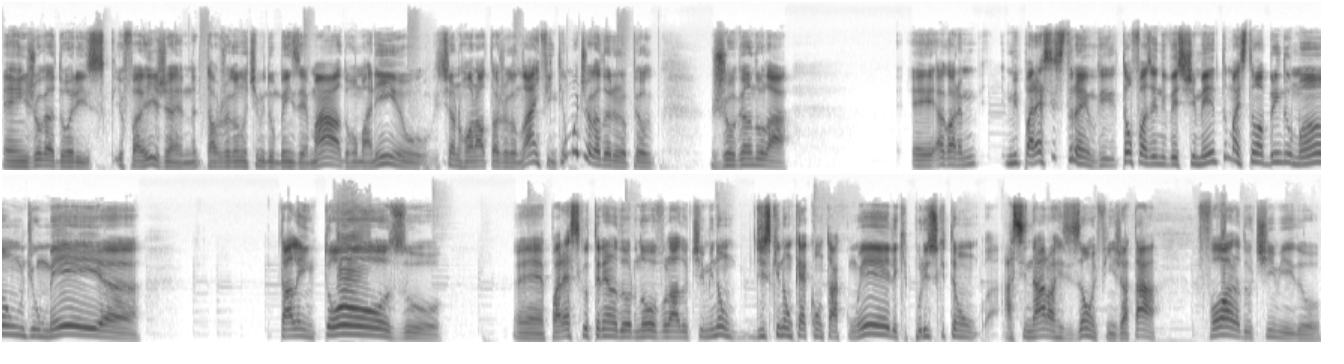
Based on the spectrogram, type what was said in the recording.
é, em jogadores. Eu falei, já estava jogando no time do Benzema, do Romarinho, o Cristiano Ronaldo estava jogando lá, enfim, tem um monte de jogador europeu jogando lá. É, agora, me parece estranho que estão fazendo investimento, mas estão abrindo mão de um meia talentoso. É, parece que o treinador novo lá do time não diz que não quer contar com ele, que por isso que estão assinaram a rescisão, enfim, já está fora do time do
